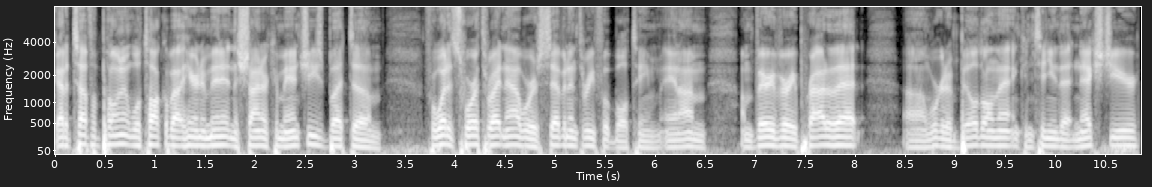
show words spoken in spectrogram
got a tough opponent we'll talk about here in a minute in the Shiner Comanches, but um, for what it's worth, right now we're a seven and three football team, and I'm I'm very very proud of that. Um, we're going to build on that and continue that next year.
